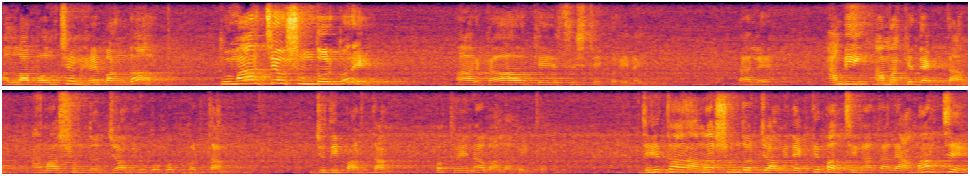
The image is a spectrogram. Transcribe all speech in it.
আল্লাহ বলছেন, হে বান্দা, তোমার চেয়েও সুন্দর করে আর কাউকে সৃষ্টি করি নাই। তাহলে আমি আমাকে দেখতাম, আমার সৌন্দর্য আমি উপভোগ করতাম, যদি পারতাম, কতই না ভালো হইতো। যেহেতু আমার সৌন্দর্য আমি দেখতে পাচ্ছি না, তাহলে আমার চেয়ে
